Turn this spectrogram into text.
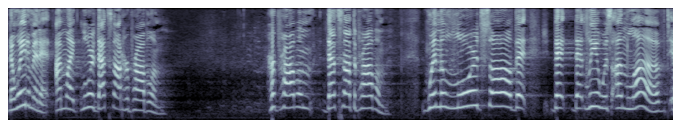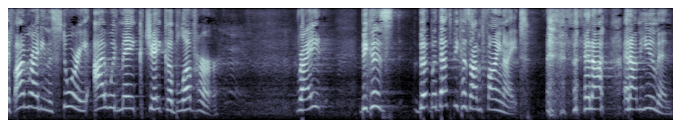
Now wait a minute. I'm like, Lord, that's not her problem. Her problem, that's not the problem. When the Lord saw that, that, that Leah was unloved, if I'm writing the story, I would make Jacob love her. Right? Because, but, but that's because I'm finite. and, I, and I'm human.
